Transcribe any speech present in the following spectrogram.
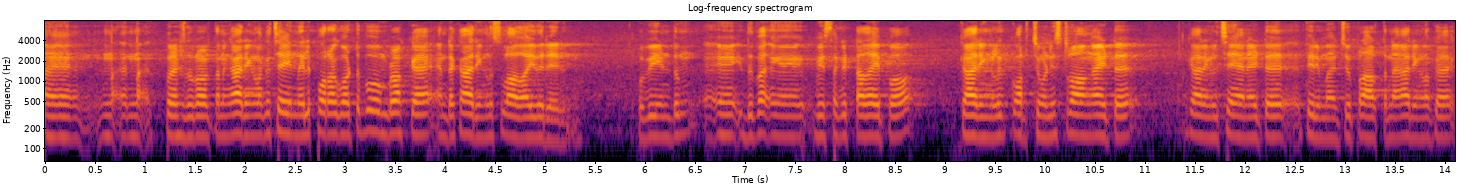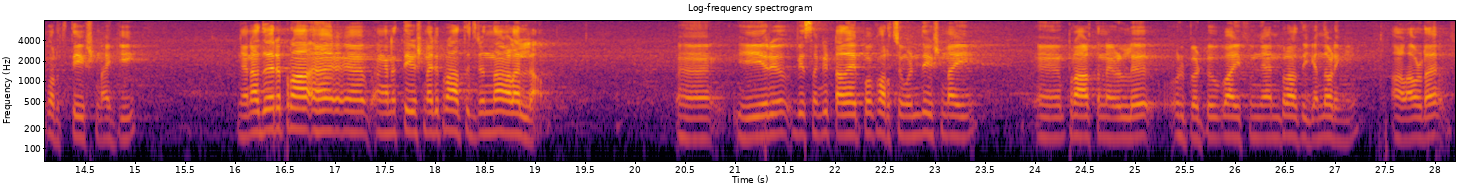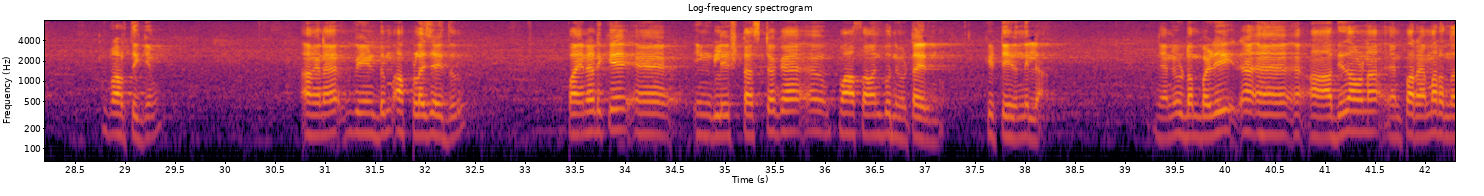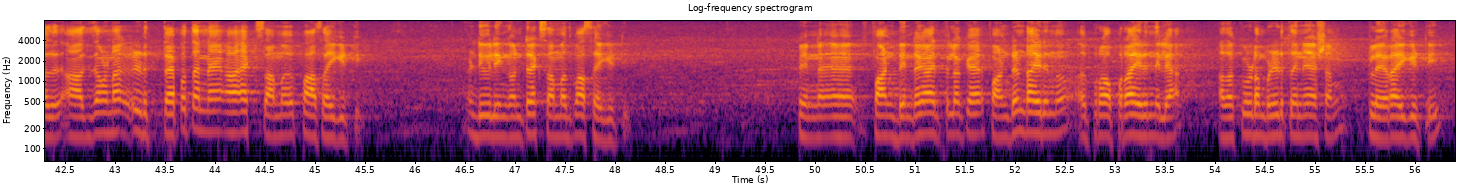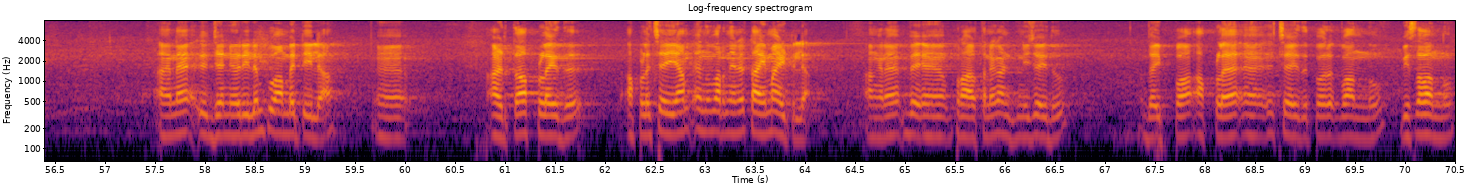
പ്രേക്ഷിത പ്രവർത്തനം കാര്യങ്ങളൊക്കെ ചെയ്യുന്നതിൽ പുറകോട്ട് പോകുമ്പോഴൊക്കെ എന്റെ കാര്യങ്ങൾ സ്ലോ ആയി വരുമായിരുന്നു അപ്പോൾ വീണ്ടും ഇത് വിസ കിട്ടാതായപ്പോൾ കാര്യങ്ങൾ കുറച്ചും കൂടി സ്ട്രോങ് ആയിട്ട് കാര്യങ്ങൾ ചെയ്യാനായിട്ട് തീരുമാനിച്ചു. പ്രാർത്ഥന കാര്യങ്ങളൊക്കെ കുറച്ച് തീക്ഷ്ണമാക്കി ഞാൻ അതുവരെ പ്രാ അങ്ങനെ തീക്ഷ്ണമായിട്ട് പ്രാർത്ഥിച്ചിരുന്ന ആളല്ല. ഈ ഒരു വിസ കിട്ടാതായപ്പോൾ കുറച്ചും കൂടി തീക്ഷ്ണമായി പ്രാർത്ഥനകളിൽ ഉൾപ്പെട്ടു വൈഫും ഞാൻ പ്രാർത്ഥിക്കാൻ തുടങ്ങി. ആളവിടെ പ്രാർത്ഥിക്കും. അങ്ങനെ വീണ്ടും അപ്ലൈ ചെയ്തു. അപ്പം അതിനിടയ്ക്ക് ഇംഗ്ലീഷ് ടെസ്റ്റൊക്കെ പാസ്സാവാൻ ബുദ്ധിമുട്ടായിരുന്നു. കിട്ടിയിരുന്നില്ല. ഞാൻ ഉടമ്പടി ആദ്യ തവണ ഞാൻ പറയാൻ മറന്നത് ആദ്യ തവണ എടുത്തപ്പോൾ തന്നെ ആ എക്സാം പാസ്സായി കിട്ടി. ഡ്യൂലിംഗ് കോൺട്ര എക്സാം അത് പാസ്സായി കിട്ടി. പിന്നെ ഫണ്ടിന്റെ കാര്യത്തിലൊക്കെ ഫണ്ട് ഉണ്ടായിരുന്നു. അത് പ്രോപ്പർ ആയിരുന്നില്ല. അതൊക്കെ ഉടമ്പടി എടുത്തതിന് ശേഷം ക്ലിയർ ആയി കിട്ടി. അങ്ങനെ ജനുവരിയിലും പോകാൻ പറ്റിയില്ല. അടുത്ത അപ്ലൈ ചെയ്ത് അപ്ലൈ ചെയ്യാം എന്ന് പറഞ്ഞതിന് ടൈം ആയിട്ടില്ല. അങ്ങനെ പ്രാർത്ഥന കണ്ടിന്യൂ ചെയ്തു. ഇപ്പോൾ അപ്ലൈ ചെയ്തിപ്പോൾ വന്നു വിസ വന്നു.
